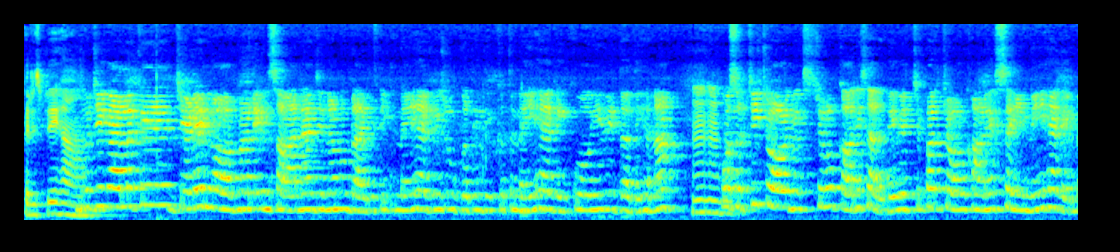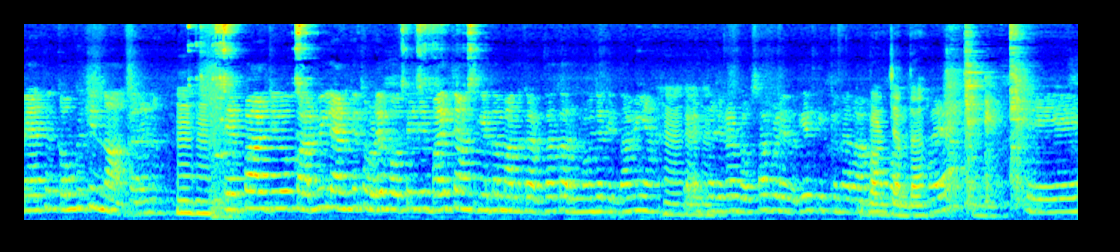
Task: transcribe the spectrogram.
ਕ੍ਰਿਸਪੀ ਹਾਂ। ਦੂਜੀ ਗੱਲ ਕਿ ਜਿਹੜੇ ਨਾਰਮਲ ਇਨਸਾਨ ਹੈ ਜਿਨ੍ਹਾਂ ਨੂੰ ਡਾਇਬੀਟਿਕ ਨਹੀਂ ਹੈਗੀ ਸ਼ੂਗਰ ਦੀ ਦਿੱਕਤ ਨਹੀਂ ਹੈਗੀ ਕੋਈ ਵੀ ਇਦਾਂ ਦੀ ਹੂੰ ਹੂੰ ਉਹ ਸੱਚੀ ਚੌਲ ਮਿਕਸ ਚਲੋ ਕਰ ਹੀ ਸਕਦੇ ਵਿੱਚ ਪਰ ਚੌਲ ਖਾਣੇ ਸਹੀ ਨਹੀਂ ਹੈਗੇ। ਮੈਂ ਤੇ ਕਹੂੰਗੀ ਕਿ ਨਾ ਕਰਨ। ਹੂੰ ਹੂੰ ਤੇ ਪਰ ਜਦੋਂ ਕਰ ਵੀ ਲੈਣਗੇ ਥੋੜੇ ਬਹੁਤੇ ਜੇ ਬਾਈ ਚਾਂਸ ਕਿਸੇ ਦਾ ਮਨ ਕਰਦਾ ਕਰਨ ਨੂੰ ਜਾਂ ਕਿੱਦਾਂ ਵੀ ਆ ਤਾਂ ਹਮ। ਜਿਹੜਾ ਡੋਸਾ ਬੜੇ ਵਧੀਆ ਤਰੀਕੇ ਨਾਲ ਆਰਾਮ ਬਣ ਜਾਂਦਾ। ਆ। ਹੂੰ। ਤੇ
